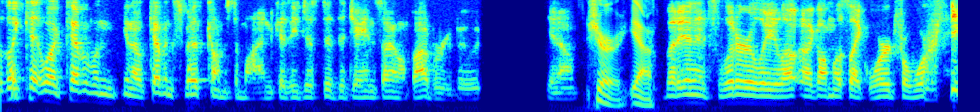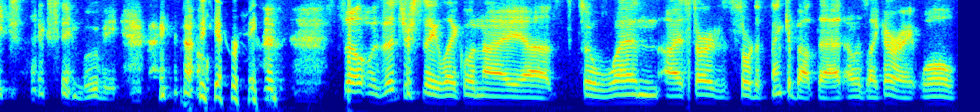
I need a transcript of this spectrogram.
It's like Ke- like Kevin when you know Kevin Smith comes to mind because he just did the Jay and Silent Bob reboot, you know. Sure, yeah, But and it's literally like almost like word for word the exact same movie. you know? yeah, right. So it was interesting, like when I, uh, so when I started to sort of think about that, I was like, all right, well,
